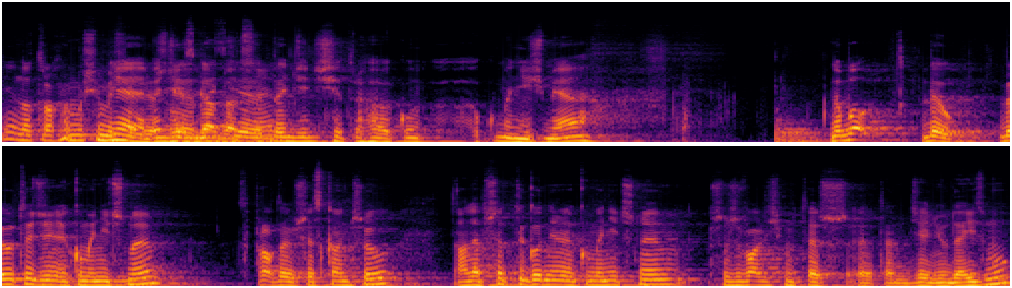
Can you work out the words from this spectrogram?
Nie no, trochę musimy się Nie, wiesz, będzie, nie zgadzać. będzie, nie? będzie dzisiaj trochę o eku- ekumenizmie. No bo był, był tydzień ekumeniczny, co prawda już się skończył, ale przed tygodniem ekumenicznym przeżywaliśmy też e, ten dzień judaizmu.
